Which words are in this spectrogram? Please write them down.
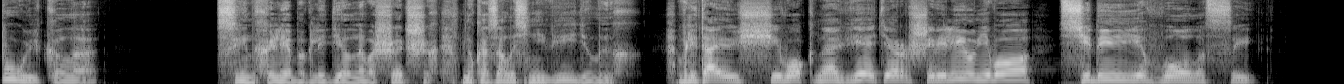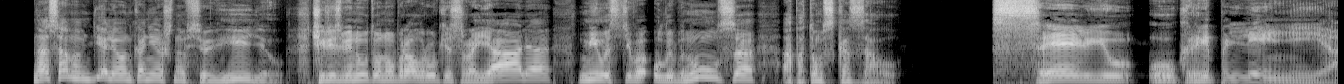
пулькало. Сын хлеба глядел на вошедших, но, казалось, не видел их. Влетающий в окна ветер шевелил его седые волосы. На самом деле он, конечно, все видел. Через минуту он убрал руки с рояля, милостиво улыбнулся, а потом сказал «С целью укрепления».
